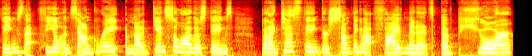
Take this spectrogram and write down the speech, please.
things that feel and sound great. I'm not against a lot of those things, but I just think there's something about five minutes of pure,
